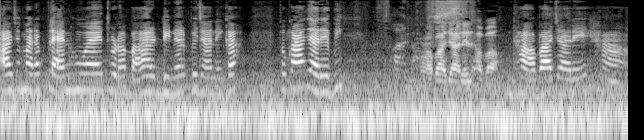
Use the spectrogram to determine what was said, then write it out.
आज हमारा प्लान हुआ है थोड़ा बाहर डिनर पे जाने का। तो कहाँ जा रहे अभी? ढाबा जा रहे ढाबा। ढाबा जा रहे हाँ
